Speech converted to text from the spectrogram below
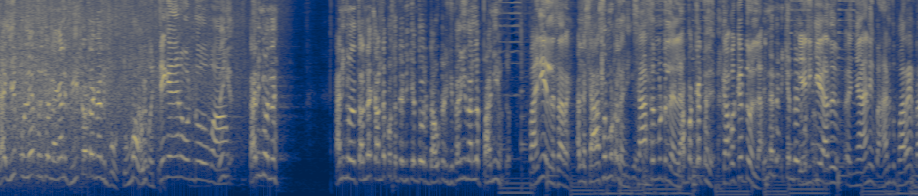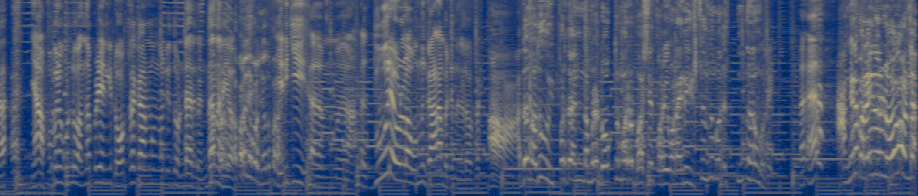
എടാ ഈ പുള്ളിയെ പിടിച്ചോണ്ട് അങ്ങനെ വീട്ടിലോട്ട് എങ്ങനെ പോകും ചുമ്മാ ഒരു ഒറ്റയ്ക്ക് എങ്ങനെ കൊണ്ടുപോകും തനിക്ക് വന്ന് വന്ന് തന്നെ കണ്ടപ്പോ തന്നെ എനിക്ക് എന്തോ ഒരു ഡൗട്ട് എനിക്ക് തനിക്ക് നല്ല പനിയുണ്ട്. പനിയല്ല സാറേ. അല്ല ശ്വാസം മുട്ടലായിരിക്കും ശ്വാസം മുട്ടലല്ല കപക്കെട്ടൽ കപക്കെട്ടുമല്ല എനിക്ക് അത് ഞാൻ ആരത് പറയണ്ട. ഞാൻ അപ്പനെ കൊണ്ട് വന്നപ്പോഴേ എനിക്ക് ഡോക്ടറെ കാണണമെന്നൊരു ഇത് ഉണ്ടായിരുന്നു എന്താണെന്നറിയോ? പറഞ്ഞു പറഞ്ഞു എനിക്ക് ദൂരെയുള്ള ഒന്നും കാണാൻ പറ്റുന്നില്ല ഡോക്ടറെ. അതാണ് അത് ഇപ്പോഴത്തെ നമ്മുടെ ഡോക്ടർമാരുടെ ഭാഷയിൽ പറയുവാണ്. അതിന് ഇഷ്ടം പറയും. അങ്ങനെ പറയുന്ന ഒരു രോഗമുണ്ട്.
